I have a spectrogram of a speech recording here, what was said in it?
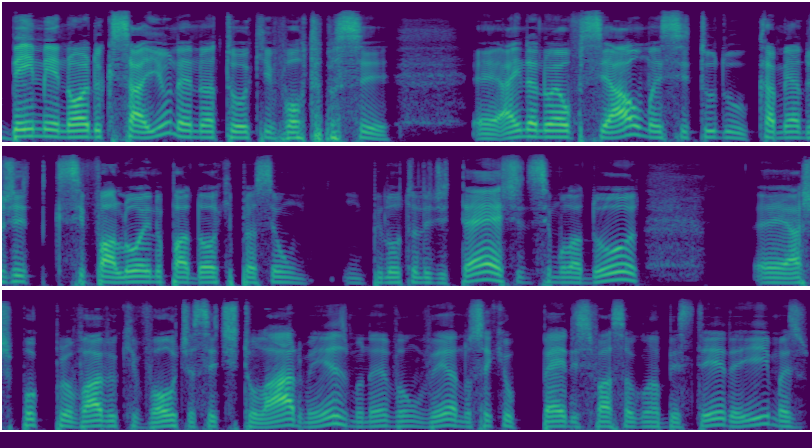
bem menor do que saiu, né? Não é à toa que volta para ser é, ainda não é oficial, mas se tudo caminhar do jeito que se falou aí no paddock para ser um, um, piloto ali de teste, de simulador, é, acho pouco provável que volte a ser titular mesmo, né? Vamos ver, a não ser que o Pérez faça alguma besteira aí, mas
